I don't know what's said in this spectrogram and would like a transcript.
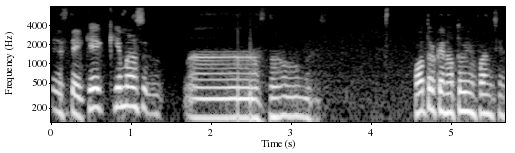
Este, ¿qué, qué más? Ah, no, otro que no tuvo infancia.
